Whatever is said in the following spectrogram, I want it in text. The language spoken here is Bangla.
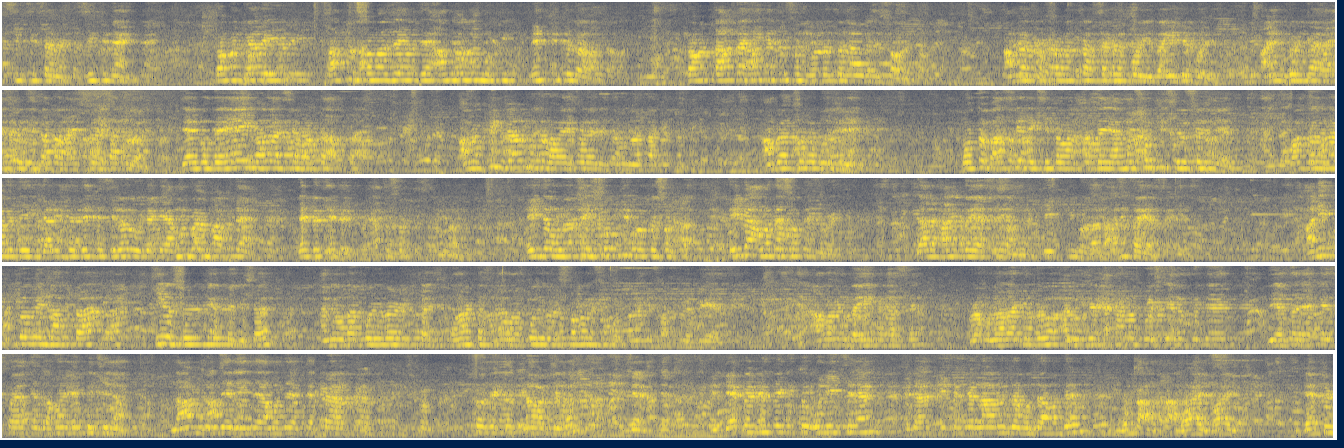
সিক্সটি নাইন তখনকার এই ছাত্র সমাজে যে আন্দোলনমুখী নেতৃত্ব দেওয়া? তখন তার দেখে কিন্তু সংগঠন আমাদের শহরে আমরা সরকার সেখানে পড়ি বা এটে পড়ি। আইন পরীক্ষা হাই স্কুলে তারপর হাই স্কুলের ছাত্ররা। যাই বলতে এই ভালো আছে হরতাল আমরা ঠিক গ্রামের মতো ভালো চলে যেতাম না তাকে আমরা ছোট বুঝি নেই। কত বাসকে দেখছি তোমার হাতে এমন শক্তি ছিল শরীরে কতল নামে যে গাড়িতে দেখতেছিল, ওইটাকে এমন ভাবে মাপলেন দেখতে দেখতে এত শক্তি ছিল। না এই যে ওনার সেই শক্তি। প্রদর্শনটা এটা আমাদের শক্তি যোগায় যার হানিফ ভাই আছে সামনে। কি বলে? হানিফ ভাই আছে। হানিফ কবির নামটা চিরস্মরণীয় একটা বিষয়। আমি ওনার পরিবারের ওনার কাছে ওনার পরিবারের সকলের সমর্থন আমি সবসময় পেয়ে আছি। আমার ভাই এখানে আছে। ওনারা কিন্তু আমি যে একানব্বই ছিয়ানব্বইতে দুই হাজার একে ছয়তে যখন এমপি ছিলাম, নাম যে এই যে আমাদের একটা প্রজেক্ট নেওয়া ছিল। ড্যাপের মধ্যে কিন্তু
